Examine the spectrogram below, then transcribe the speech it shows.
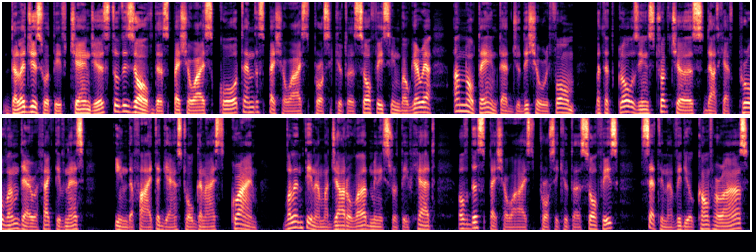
The legislative changes to dissolve the Specialized Court and the Specialized Prosecutor's Office in Bulgaria are not aimed at judicial reform, but at closing structures that have proven their effectiveness in the fight against organized crime. Valentina Majarova, administrative head of the Specialized Prosecutor's Office, said in a video conference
